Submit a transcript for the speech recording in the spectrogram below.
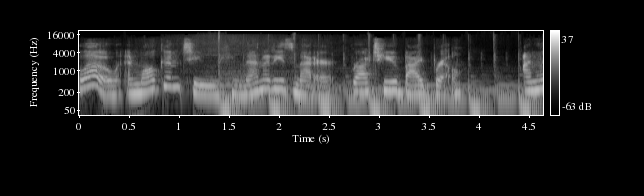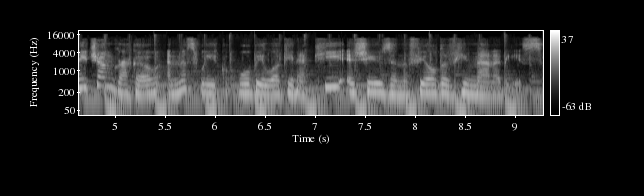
Hello, and welcome to Humanities Matter, brought to you by Brill. I'm Lee Chung Greco, and this week we'll be looking at key issues in the field of humanities.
